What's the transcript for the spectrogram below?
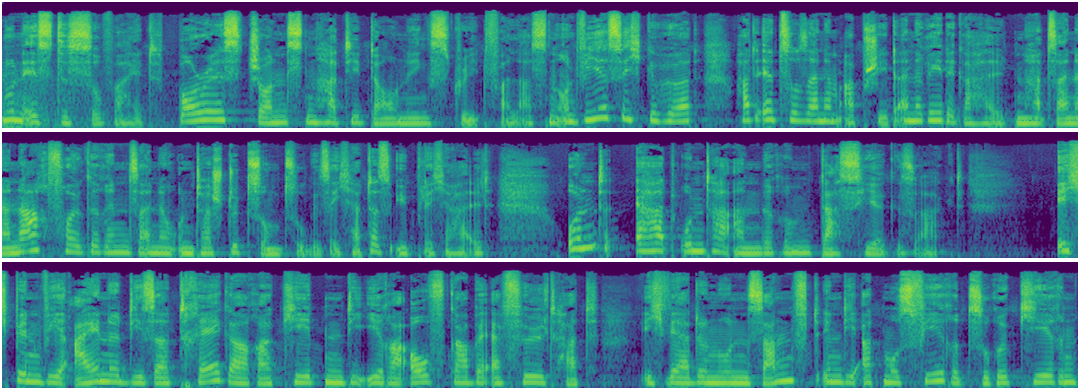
Nun ist es soweit. Boris Johnson hat die Downing Street verlassen. Und wie es sich gehört, hat er zu seinem Abschied eine Rede gehalten, hat seiner Nachfolgerin seine Unterstützung zugesichert, das Übliche halt. Und er hat unter anderem das hier gesagt. Ich bin wie eine dieser Trägerraketen, die ihre Aufgabe erfüllt hat. Ich werde nun sanft in die Atmosphäre zurückkehren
